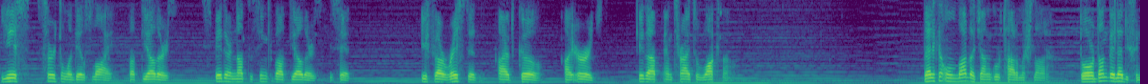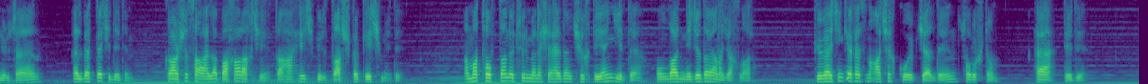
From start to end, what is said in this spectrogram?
Yes, certainly they'll fly, but the others. It's better not to think about the others, he said. If you are rested, I'd go, I urged. Get up and try to walk now. Bəlkə onlar da can qurtarmışlar. Doğrudan belə düşünürsən? Əlbəttə ki, dedim. Qarşı sahilə baxaraq ki, daha heç bir daşqa keçmirdi. Amma topdan ötür mənə şəhərdən çıx deyən yerdə onlar necə dayanacaqlar? Gövərkin qəfəsini açıq qoyub gəldin, soruşdum. Hə, dedi.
